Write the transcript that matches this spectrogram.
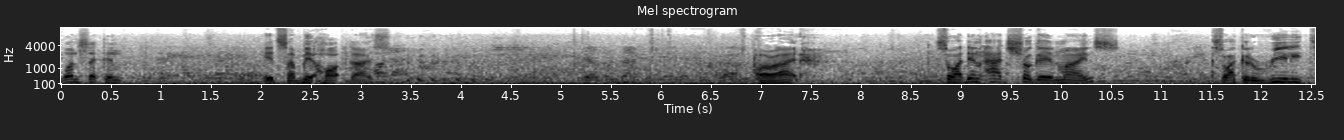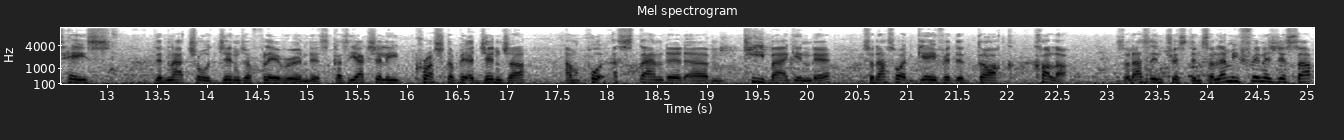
one second. It's a bit hot, guys. All right. So I didn't add sugar in mine, so I could really taste the natural ginger flavor in this because he actually crushed a bit of ginger and put a standard um, tea bag in there. So that's what gave it the dark color. So that's interesting. So let me finish this up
